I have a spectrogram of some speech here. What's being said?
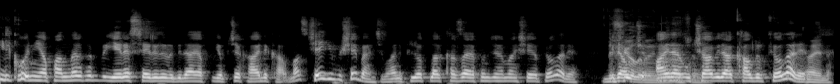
ilk oyunu yapanları hep yere serilir bir daha yap- yapacak hali kalmaz. Şey gibi bir şey bence. Hani pilotlar kaza yapınca hemen şey yapıyorlar ya. Bir daha Düşüyorlar uça- aynen uçağı bir daha kaldırtıyorlar ya. Aynen.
